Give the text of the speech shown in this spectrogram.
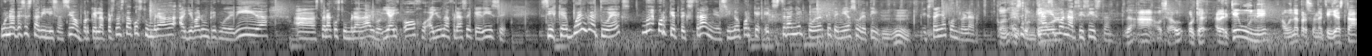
una desestabilización, porque la persona está acostumbrada a llevar un ritmo de vida, a estar acostumbrada a algo. Y hay, ojo, hay una frase que dice... Si es que vuelve a tu ex, no es porque te extrañe, sino porque extraña el poder que tenía sobre ti. Extraña controlar. Con es el control. clásico narcisista. Ah, o sea, porque, a ver, ¿qué une a una persona que ya está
